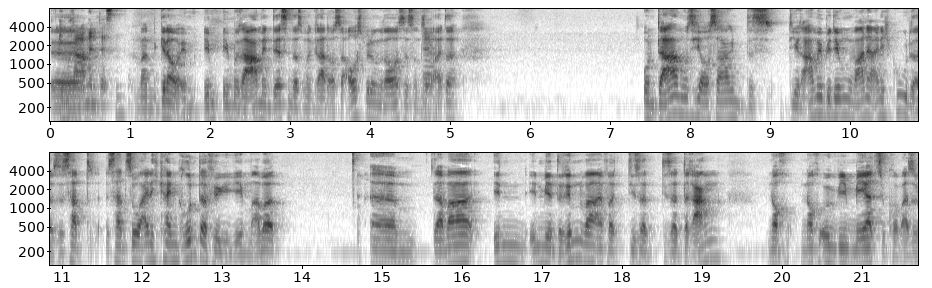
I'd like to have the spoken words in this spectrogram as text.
Im äh, Rahmen dessen? Man, genau, im, im, im Rahmen dessen, dass man gerade aus der Ausbildung raus ist und ja. so weiter. Und da muss ich auch sagen, dass die Rahmenbedingungen waren ja eigentlich gut. Also es hat, es hat so eigentlich keinen Grund dafür gegeben, aber ähm, da war in, in mir drin war einfach dieser, dieser Drang, noch, noch irgendwie mehr zu kommen. Also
